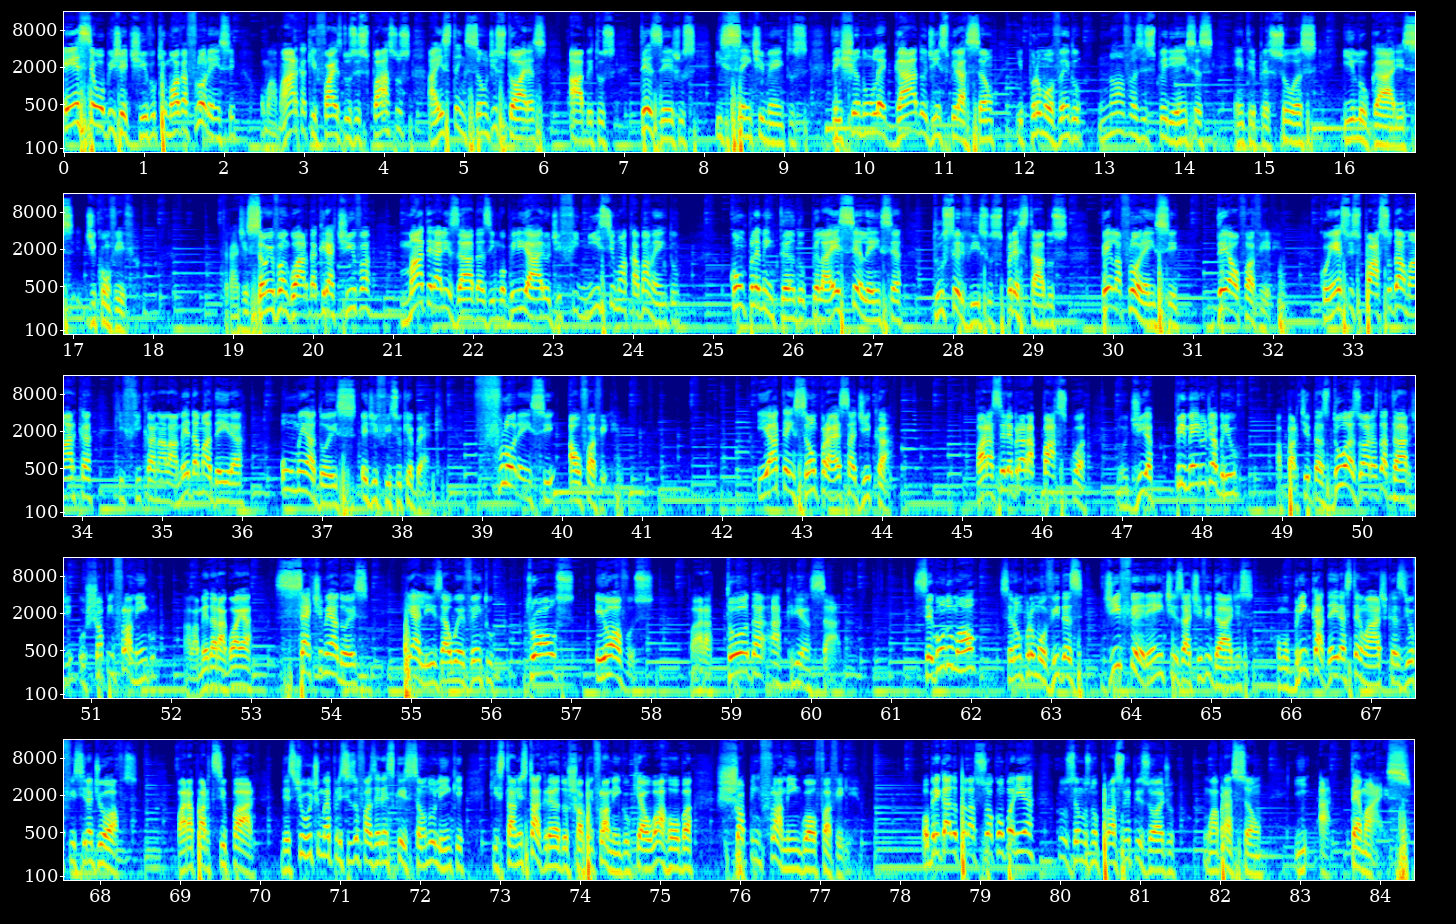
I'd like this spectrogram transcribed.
esse é o objetivo que move a Florence, uma marca que faz dos espaços a extensão de histórias, hábitos, desejos e sentimentos, deixando um legado de inspiração e promovendo novas experiências entre pessoas e lugares de convívio. Tradição e vanguarda criativa materializadas em mobiliário de finíssimo acabamento, complementando pela excelência dos serviços prestados pela Florence de Alphaville. Conheça o espaço da marca que fica na Alameda Madeira, 162, Edifício Quebec. Florence Alphaville. E atenção para essa dica. Para celebrar a Páscoa no dia 1 de abril, a partir das 2 horas da tarde, o Shopping Flamingo, Alameda Araguaia 762, realiza o evento Trolls e Ovos para toda a criançada. Segundo o MOL, serão promovidas diferentes atividades, como brincadeiras temáticas e oficina de ovos. Para participar deste último, é preciso fazer a inscrição no link que está no Instagram do Shopping Flamingo, que é o arroba Shopping Flamingo Alphaville. Obrigado pela sua companhia, nos vemos no próximo episódio. Um abração e até mais.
